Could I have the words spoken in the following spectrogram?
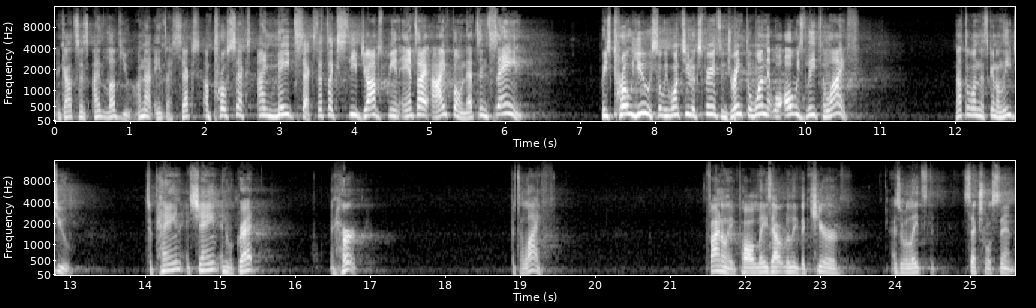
And God says, I love you. I'm not anti sex, I'm pro sex. I made sex. That's like Steve Jobs being anti iPhone. That's insane. He's pro you, so he wants you to experience and drink the one that will always lead to life, not the one that's going to lead you to pain and shame and regret and hurt, but to life. Finally, Paul lays out really the cure as it relates to sexual sin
